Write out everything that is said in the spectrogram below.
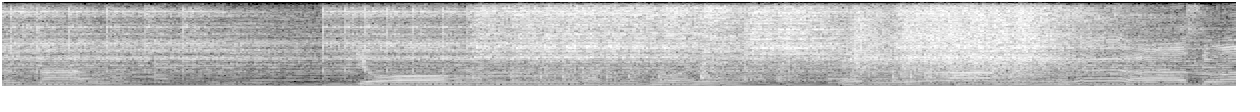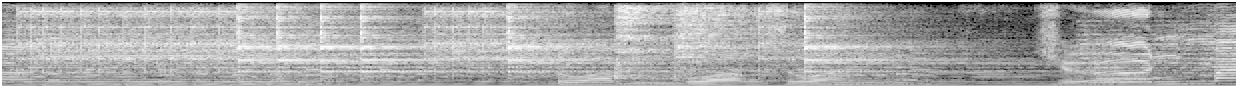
ทั้งสร้างโยมท่านช่วยเป็นลังเหือสวงรวมบวงสวงเชิญมา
